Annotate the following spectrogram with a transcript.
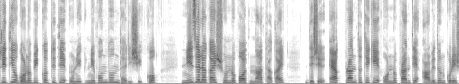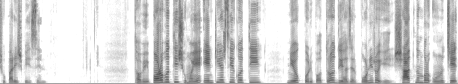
তৃতীয় গণবিজ্ঞপ্তিতে অনেক নিবন্ধনধারী শিক্ষক নিজ এলাকায় শূন্যপদ না থাকায় দেশের এক প্রান্ত থেকে অন্য প্রান্তে আবেদন করে সুপারিশ পেয়েছেন। তবে পরবর্তী সময়ে এনটিআরসি কর্তৃক নিয়োগ পরিপত্র দুই হাজার পনেরো এর সাত নম্বর অনুচ্ছেদ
